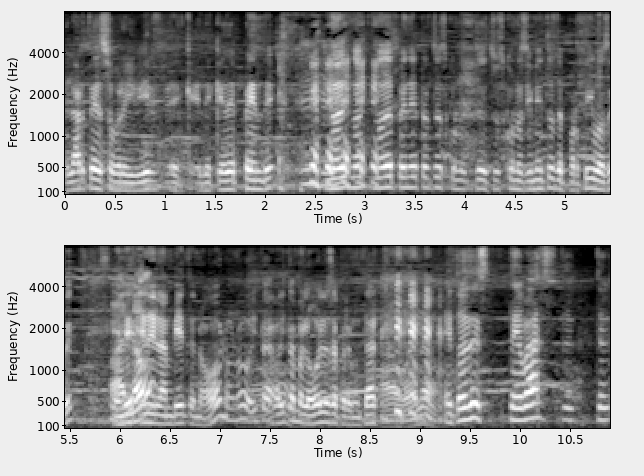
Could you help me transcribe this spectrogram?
el arte de sobrevivir, de, qué- de qué depende. No, no- no depende tanto de tus conocimientos deportivos, ¿eh? ¿Ah, en, no? en el ambiente, no, no, no, ahorita, ahorita me lo vuelves a preguntar. Ah, bueno. Entonces te vas, te- te-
